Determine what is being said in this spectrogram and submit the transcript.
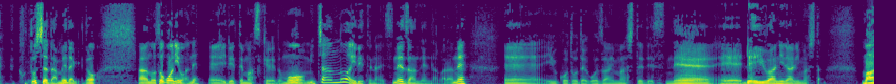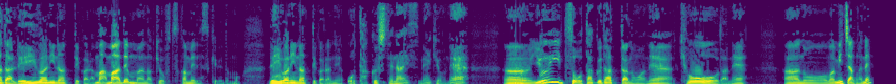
落としちゃダメだけど、あの、そこにはね、えー入れてますけれども、みちゃんのは入れてないですね。残念ながらね。えーいうことでございましてですね、えー令和になりました。まだ令和になってから、まあまあでもまだ今日2日目ですけれども、令和になってからね、オタクしてないですね、今日ね。うん、唯一オタクだったのはね、今日だね。あの、まあ、みちゃんがね、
